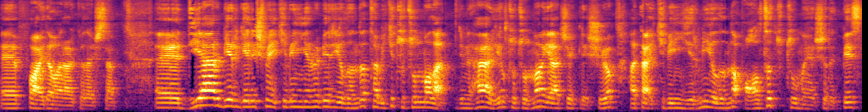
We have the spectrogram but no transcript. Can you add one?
e, fayda var arkadaşlar. Ee, diğer bir gelişme 2021 yılında tabii ki tutulmalar. Şimdi her yıl tutulma gerçekleşiyor. Hatta 2020 yılında 6 tutulma yaşadık biz.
